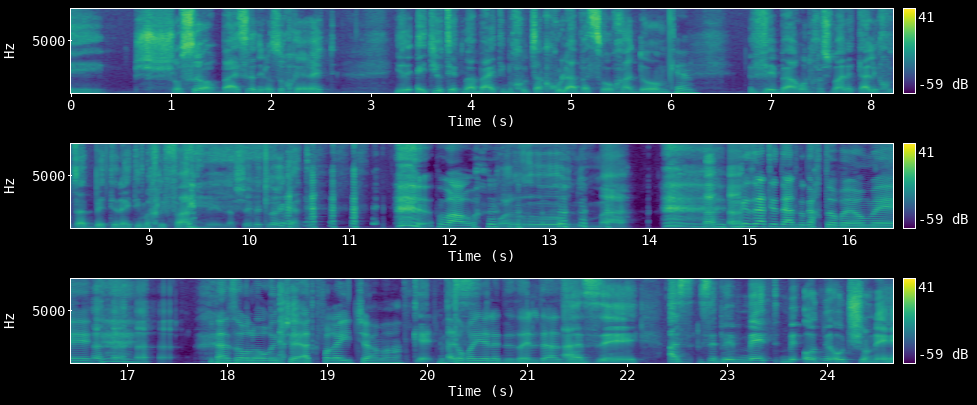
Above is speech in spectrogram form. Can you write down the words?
אה, 13 או 14, אני לא זוכרת, הייתי יוצאת מהבית עם החולצה כחולה והשרוך האדום, כן. ובארון חשמל הייתה לי חולצת בטן, הייתי מחליפה, ולשבת לא הגעתי. וואו. ברור, נו מה. בגלל זה את יודעת כל כך טוב היום אה, לעזור להורים שאת כבר היית שם. כן, בתור הילד, הילדה הזו. אז, אה, אז זה באמת מאוד מאוד שונה.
